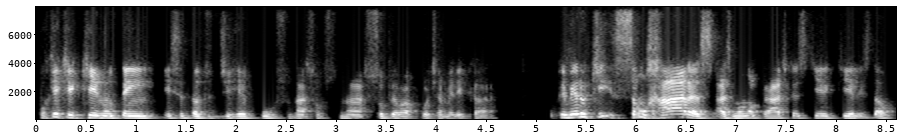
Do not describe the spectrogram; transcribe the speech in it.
por que, que não tem esse tanto de recurso na, na Suprema Corte Americana? Primeiro que são raras as monocráticas que, que eles dão.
